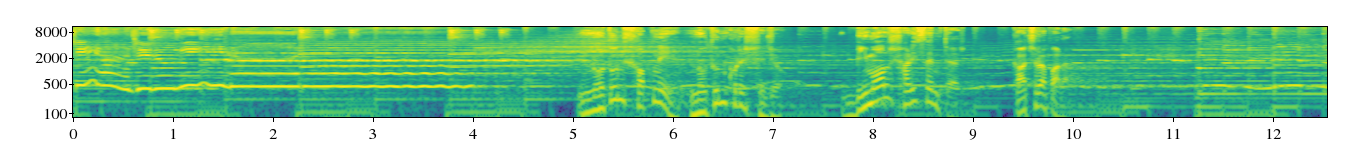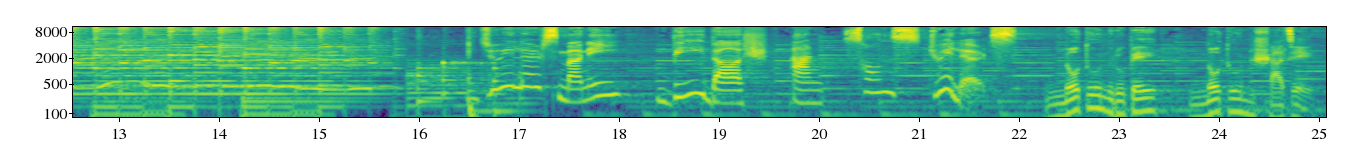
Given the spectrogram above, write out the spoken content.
যে আজ রঙিন নতুন স্বপ্নে নতুন করে সেজো। বিমল শাড়ি সেন্টার কাঁচরাপাড়া। জুয়েলার্স মানে B Das and sons jewellers নতুন রূপে নতুন সাজে।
